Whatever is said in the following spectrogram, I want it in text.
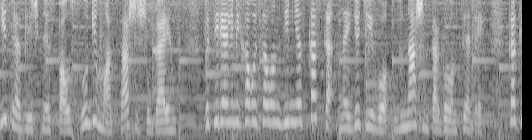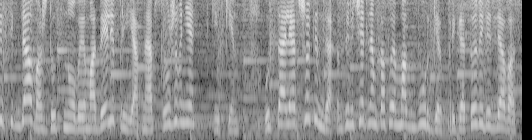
Есть различные спа-услуги, массаж и шугаринг. Потеряли меховой салон «Зимняя сказка»? Найдете его в нашем торговом центре. Как и всегда, вас ждут новые модели, приятное обслуживание, скидки. Устали от шопинга? В замечательном кафе «Макбургер» приготовили для вас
